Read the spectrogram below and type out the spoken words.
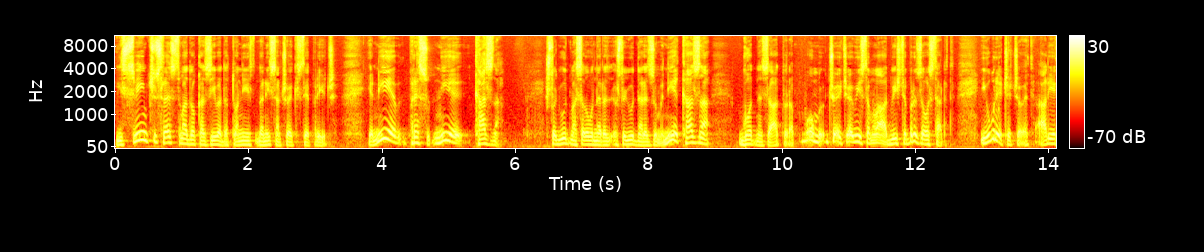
i svim ću sredstvima dokazivati da, to nis, da nisam čovjek iz te priče. Jer nije, presud, nije kazna, što ljudima sad ovo ne, što ljudi ne razume, nije kazna godine zatvora. Čovjek, vi ste mlad, vi ćete brzo ostariti. I umrijeće čovjek, ali je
